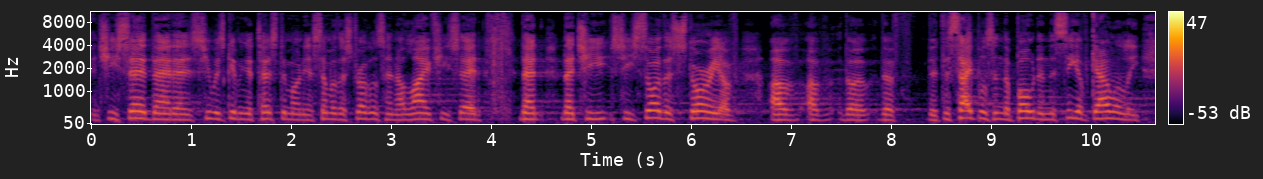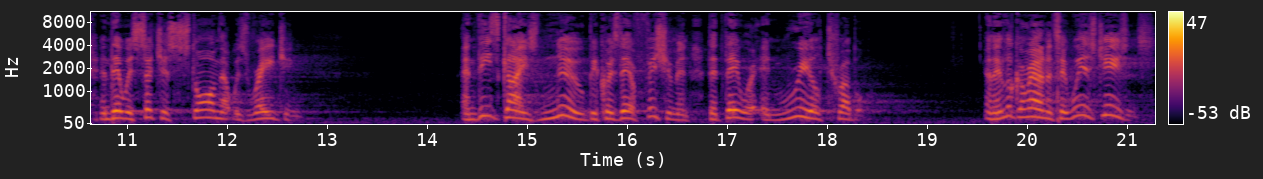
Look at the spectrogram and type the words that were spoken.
And she said that as she was giving a testimony of some of the struggles in her life, she said that, that she, she saw the story of, of, of the, the, the disciples in the boat in the Sea of Galilee, and there was such a storm that was raging. And these guys knew, because they're fishermen, that they were in real trouble. And they look around and say, Where's Jesus?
